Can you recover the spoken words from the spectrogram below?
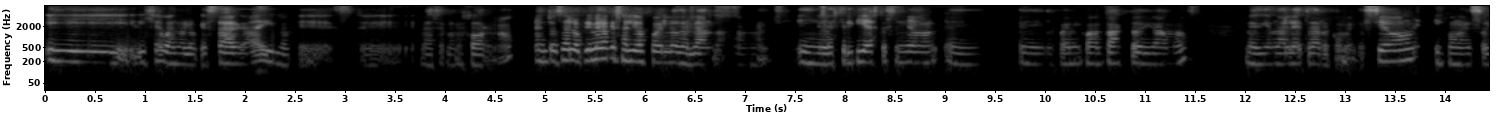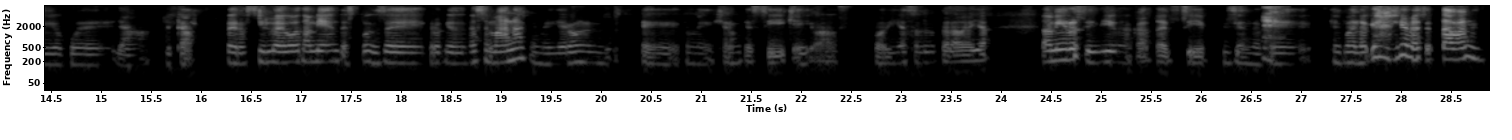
y dije, bueno, lo que salga y lo que este, va a ser lo mejor, ¿no? Entonces, lo primero que salió fue lo de Holanda, realmente. Y le escribí a este señor, eh, eh, fue mi contacto, digamos, me dio una letra de recomendación y con eso yo pude ya aplicar. Pero sí, luego también, después de, creo que de una semana, que me dieron, eh, que me dijeron que sí, que iba, podía ser doctorado ella, también recibí una carta del CIP diciendo que, que bueno, que, que me aceptaban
